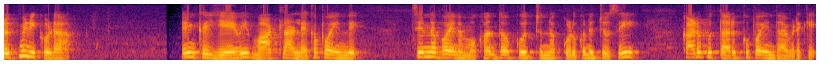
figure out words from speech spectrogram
రుక్మిణి కూడా ఇంకా ఏమీ మాట్లాడలేకపోయింది. చిన్నబోయిన ముఖంతో కూర్చున్న కొడుకుని చూసి కడుపు తరుక్కుపోయింది ఆవిడకి.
